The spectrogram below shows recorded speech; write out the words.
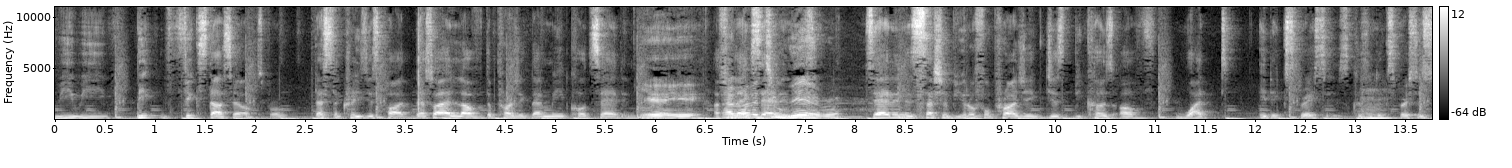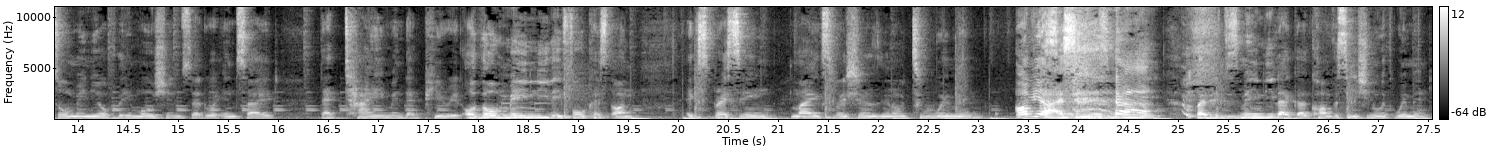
we we big, fixed ourselves bro that's the craziest part that's why i love the project i made called sadden bro. Yeah, yeah. I I, feel love like it too. Saturn Yeah, is- bro. sadden is such a beautiful project just because of what it expresses because Mhm. it expresses so many of the emotions that were inside that time and that period although mainly they focused on expressing my expressions you know to women Obvious. So it mainly- but it is mainly like a conversation with women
